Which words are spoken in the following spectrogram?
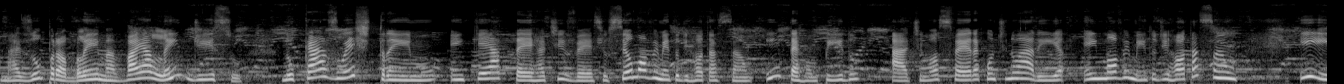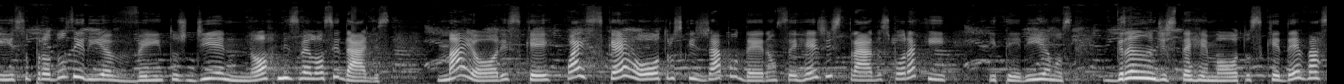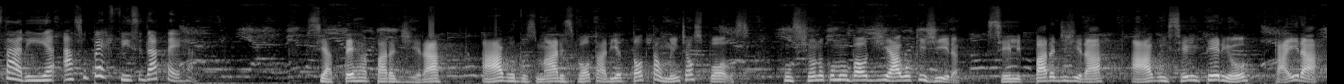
Mas o problema vai além disso. No caso extremo em que a Terra tivesse o seu movimento de rotação interrompido, a atmosfera continuaria em movimento de rotação. E isso produziria ventos de enormes velocidades, maiores que quaisquer outros que já puderam ser registrados por aqui, e teríamos grandes terremotos que devastaria a superfície da Terra. Se a Terra para de girar, a água dos mares voltaria totalmente aos polos. Funciona como um balde de água que gira. Se ele para de girar, a água em seu interior cairá.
